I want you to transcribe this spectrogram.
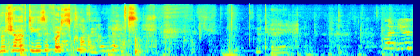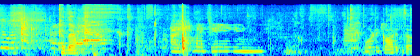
No, should I have to use it first class? Okay. Okay, there. I hit my thing. I got it though.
